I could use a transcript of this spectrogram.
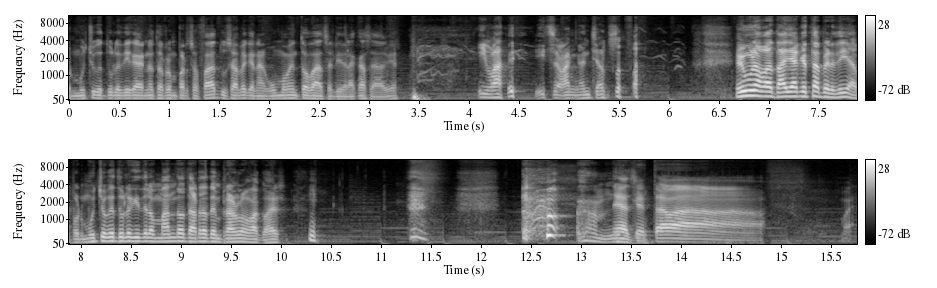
Por mucho que tú le digas que no te rompa el sofá, tú sabes que en algún momento vas a salir de la casa, Javier. y, va, y se va a enganchar al sofá. Es una batalla que está perdida. Por mucho que tú le quites los mandos, tarde o temprano los va a coger. es que estaba. Bueno,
